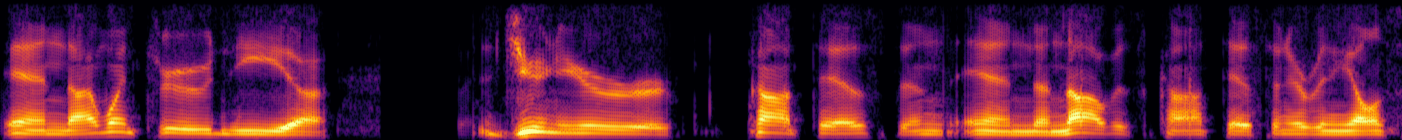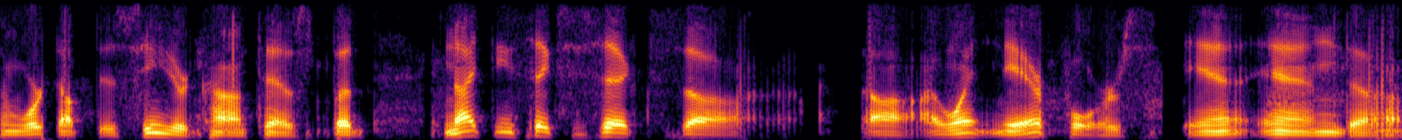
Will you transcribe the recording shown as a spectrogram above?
and I went through the uh, junior contest and and the novice contest and everything else, and worked up to the senior contest. But in 1966, uh, uh, I went in the Air Force and, and uh,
